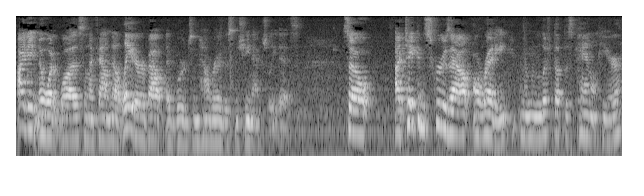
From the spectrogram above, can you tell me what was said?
I didn't know what it was, and I found out later about Edwards and how rare this machine actually is. So I've taken the screws out already, and I'm going to lift up this panel here.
